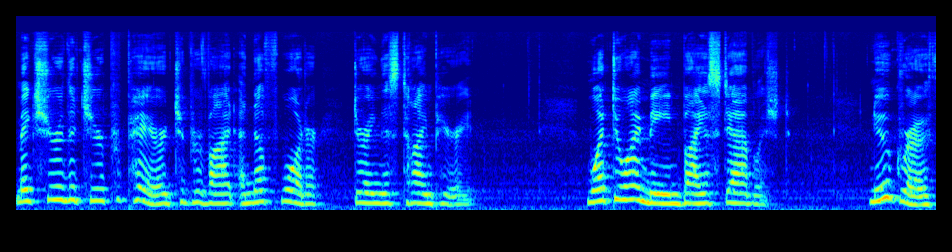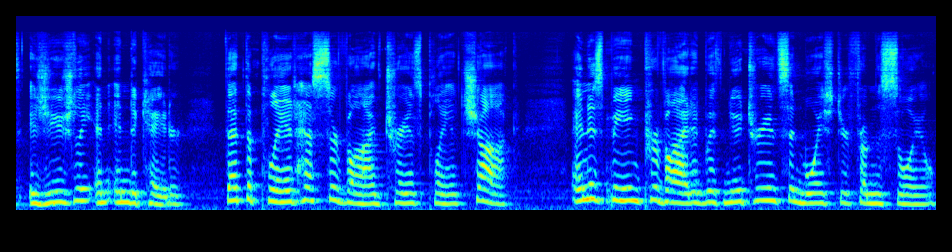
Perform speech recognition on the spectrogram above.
make sure that you're prepared to provide enough water during this time period. What do I mean by established? New growth is usually an indicator that the plant has survived transplant shock and is being provided with nutrients and moisture from the soil.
